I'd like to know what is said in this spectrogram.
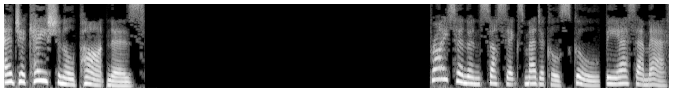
Educational partners. Brighton and Sussex Medical School BSMS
